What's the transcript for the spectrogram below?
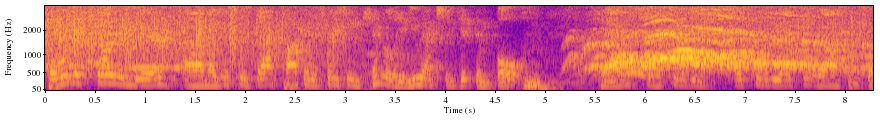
So we'll get started here. Um, I just was back talking to Tracy and Kimberly, and you actually get them both. Okay, so it's gonna be it's gonna be absolutely awesome. So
